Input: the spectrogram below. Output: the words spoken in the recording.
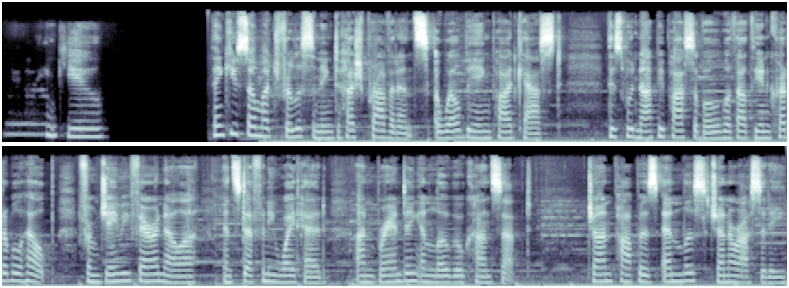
you. Thank you. Thank you so much for listening to Hush Providence, a well-being podcast. This would not be possible without the incredible help from Jamie Farinella and Stephanie Whitehead on branding and logo concept, John Papa's endless generosity,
